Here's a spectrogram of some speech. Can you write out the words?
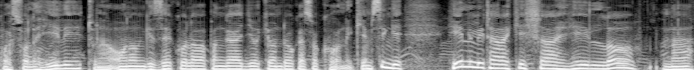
kwa suala hili. Tunaona ongezeko la wapangaji wakiondoka sokoni. Kimsingi, hili litaharakisha hilo na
